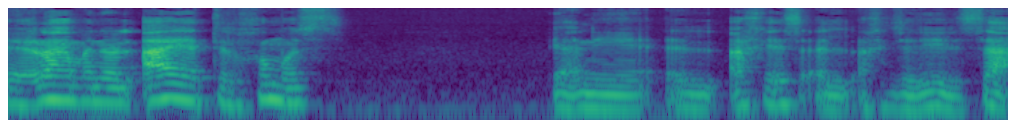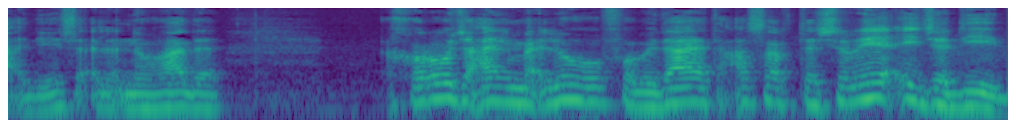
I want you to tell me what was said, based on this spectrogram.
رغم أنه الآية الخمس يعني الأخ يسأل الأخ جليل الساعدي يسأل أنه هذا خروج عن المألوف وبداية عصر تشريعي جديد.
